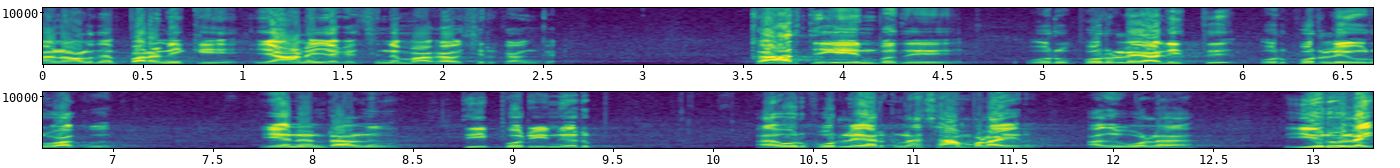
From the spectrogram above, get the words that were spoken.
அதனால தான் பரணிக்கு யானையாக சின்னமாக வச்சுருக்காங்க. கார்த்திகை என்பது ஒரு பொருளை அழித்து ஒரு பொருளை உருவாக்குவது. ஏனென்றால் தீப்பொறி நெருப்பு. அதாவது ஒரு பொருளை இறக்குனா சாம்பலாயிரும். அதுபோல் இருளை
